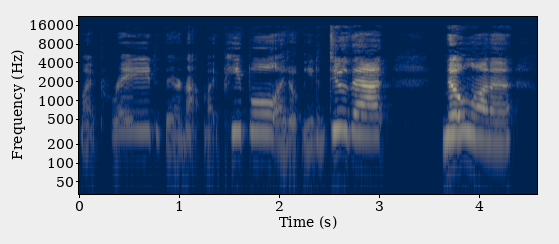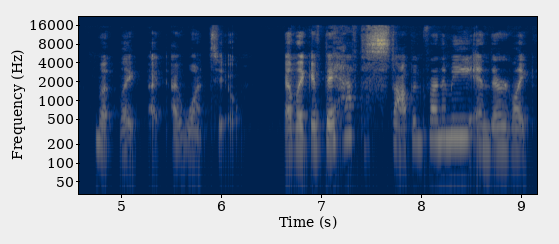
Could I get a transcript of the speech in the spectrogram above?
my parade. They're not my people. I don't need to do that. No, Llana. But like, I, I want to. And like, if they have to stop in front of me and they're like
